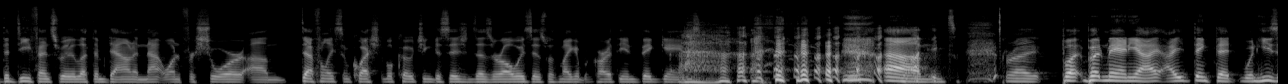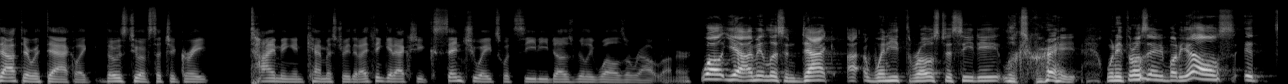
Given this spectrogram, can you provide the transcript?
the defense really let them down in that one for sure. Um, definitely some questionable coaching decisions, as there always is with Mike McCarthy in big games. um, right. right. But but man, yeah, I, I think that when he's out there with Dak, like those two have such a great timing and chemistry that I think it actually accentuates what CeeDee does really well as a route runner. Well, yeah, I mean, listen, Dak uh, when he throws to CeeDee looks great. When he throws to anybody else, it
